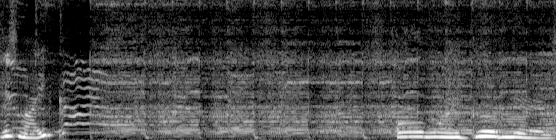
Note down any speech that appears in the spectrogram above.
Is this Mike? Oh my goodness.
